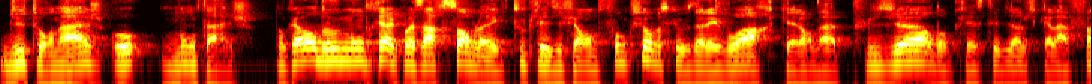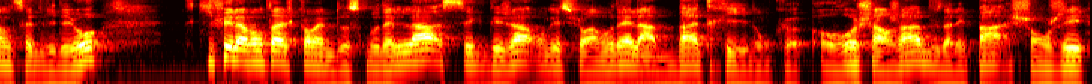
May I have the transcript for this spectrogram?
du tournage au montage. Donc avant de vous montrer à quoi ça ressemble avec toutes les différentes fonctions, parce que vous allez voir qu'elle en a plusieurs, donc restez bien jusqu'à la fin de cette vidéo, ce qui fait l'avantage quand même de ce modèle-là, c'est que déjà on est sur un modèle à batterie, donc euh, rechargeable, vous n'allez pas changer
